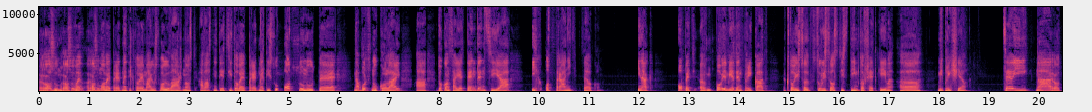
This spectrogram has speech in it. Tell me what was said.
rozum, rozumové, rozumové predmety, ktoré majú svoju vážnosť a vlastne tie citové predmety sú odsunuté na bočnú kolaj a dokonca je tendencia ich odstrániť celkom. Inak opäť um, poviem jeden príklad, ktorý v súvislosti s týmto všetkým uh, mi prišiel. Celý národ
